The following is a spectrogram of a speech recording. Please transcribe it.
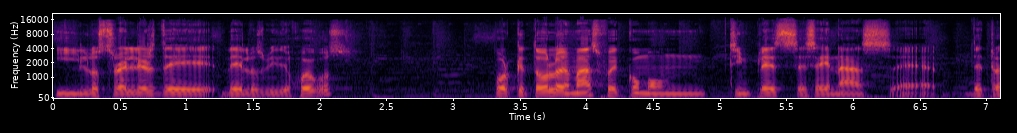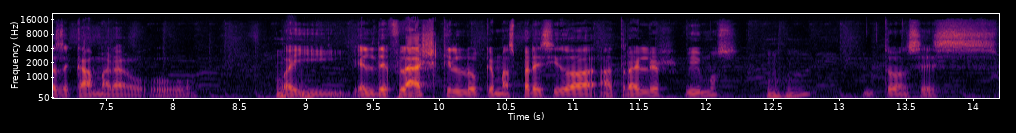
y los trailers de, de los videojuegos. Porque todo lo demás fue como un simples escenas eh, detrás de cámara o, ahí el de Flash, que es lo que más parecido a, a trailer vimos. Entonces,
